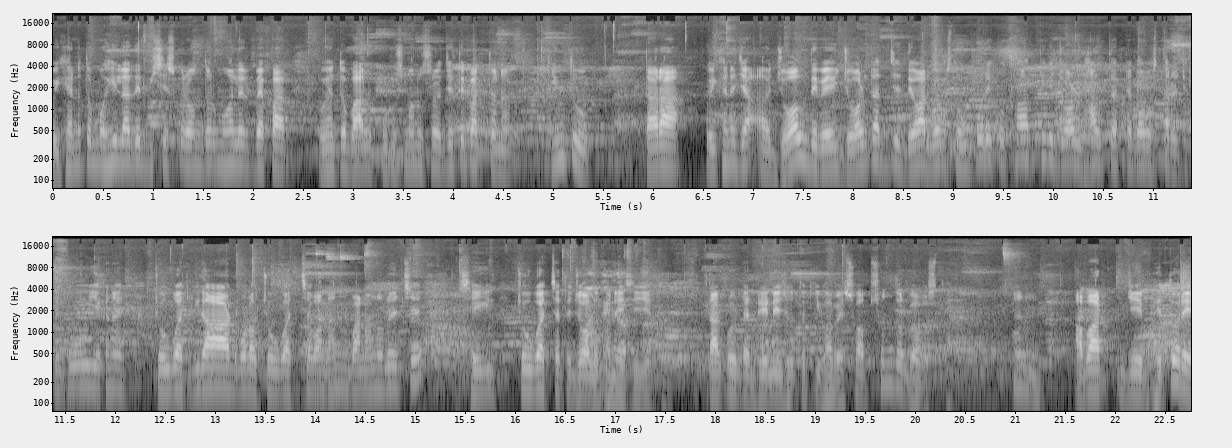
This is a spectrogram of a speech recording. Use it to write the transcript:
ওইখানে তো মহিলাদের বিশেষ করে অন্দরমহলের ব্যাপার ওইখানে তো বাল পুরুষ মানুষরা যেতে পারতো না। কিন্তু তারা ওইখানে যে জল দেবে এই জলটার যে দেওয়ার ব্যবস্থা উপরে কোথাও থেকে জল ঢালতে একটা ব্যবস্থা রয়েছে। কিন্তু ওই এখানে চৌবাচ বিরাট বড় চৌবাচ্চা বানানো বানানো রয়েছে সেই চৌবাচ্চাতে জল ওখানে এসে যেত। তারপর ওটা ড্রেনেজ হতো কীভাবে? সব সুন্দর ব্যবস্থা। আবার যে ভেতরে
